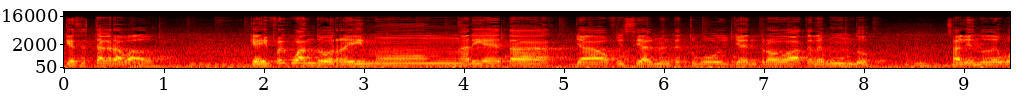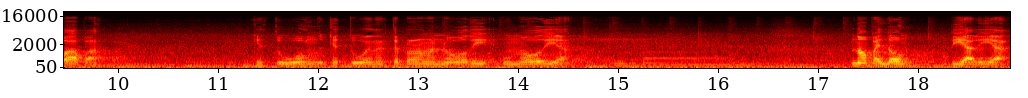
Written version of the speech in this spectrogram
que se está grabado. Que ahí fue cuando Raymond Arieta ya oficialmente estuvo, ya entró a Telemundo, saliendo de Guapa, que estuvo, que estuvo en este programa el nuevo Di- un nuevo día. No, perdón, día a día.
